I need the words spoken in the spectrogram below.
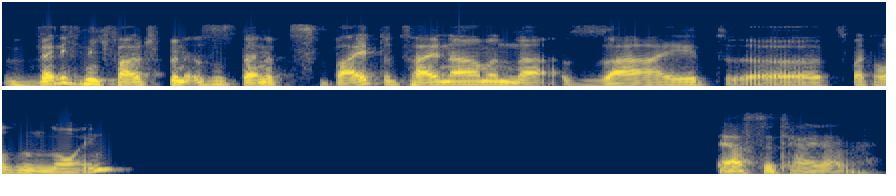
Wenn ich nicht falsch bin, ist es deine zweite Teilnahme na, seit äh, 2009? Erste Teilnahme.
